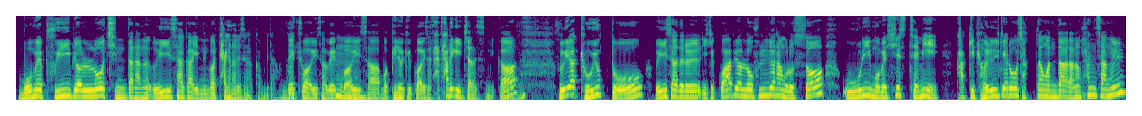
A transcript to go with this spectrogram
몸의 부위별로 진단하는 의사가 있는 걸 당연하게 생각합니다. 내과 의사, 외과 그렇죠. 음. 의사, 뭐 비뇨기과 의사 다 다르게 있지 않습니까? 의학 교육도 의사들을 이게 과별로 훈련함으로써 우리 몸의 시스템이 각기 별개로 작동한다라는 환상을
